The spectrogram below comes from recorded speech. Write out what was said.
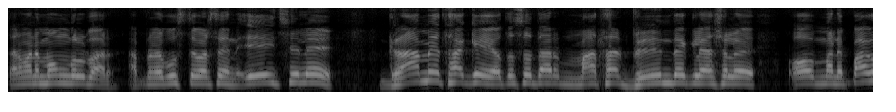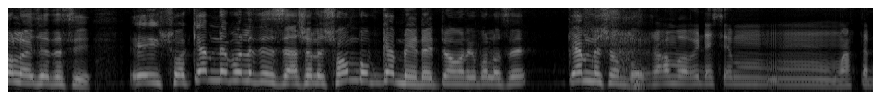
তার মানে মঙ্গলবার আপনারা বুঝতে পারছেন? এই ছেলে গ্রামে থাকে অথচ তার মাথার ব্রেন দেখলে আসলে মানে পাগল হয়ে যেতেছি। এই কেমনে বলে দিতেছে? আসলে সম্ভব কেমনে এটা একটু আমাকে বলেছে কেমনে সম্ভব? সম্ভব এটা মাথার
